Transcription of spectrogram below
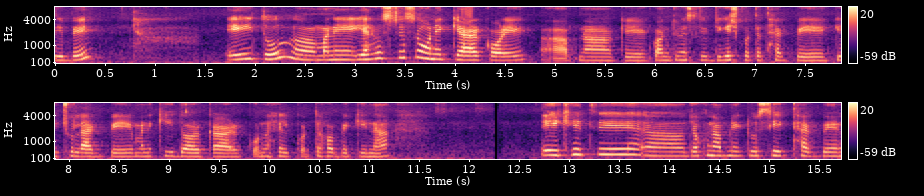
দিবে। এই তো মানে এয়ার হোস্টেসও অনেক কেয়ার করে, আপনাকে কন্টিনিউসলি জিজ্ঞেস করতে থাকবে, কিছু লাগবে মানে কি দরকার, কোনো হেল্প করতে হবে কি না এই ক্ষেত্রে যখন আপনি একটু সিক থাকবেন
